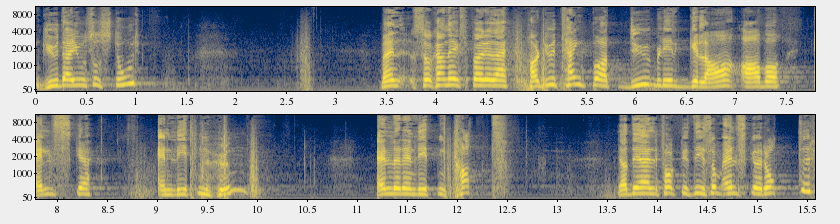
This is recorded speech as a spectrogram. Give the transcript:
Gud er jo så stor. Men så kan jeg spørre deg, har du tenkt på at du blir glad av å elske en liten hund? Eller en liten katt? Ja, det er faktisk de som elsker rotter.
